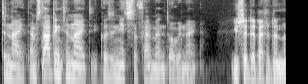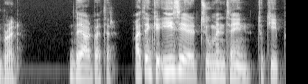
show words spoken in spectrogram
tonight. I'm starting tonight because it needs to ferment overnight. You said they're better than the bread. They are better. I think easier to maintain to keep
